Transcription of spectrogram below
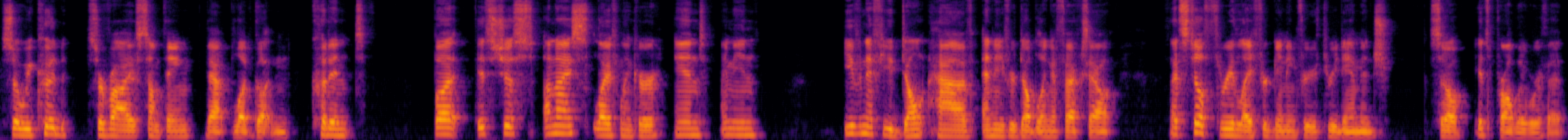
so we could survive something that Blood Glutton couldn't. But it's just a nice life linker, and I mean, even if you don't have any of your doubling effects out, that's still 3 life you're gaining for your 3 damage, so it's probably worth it.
